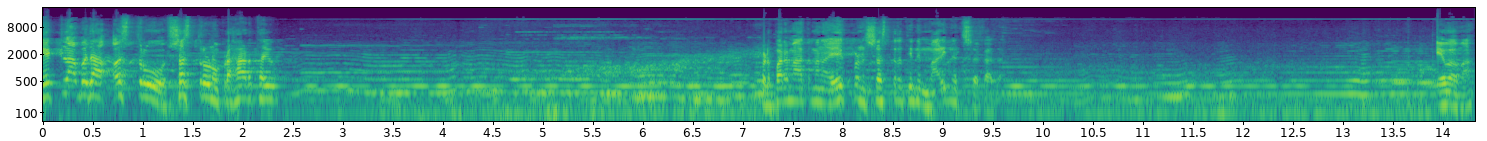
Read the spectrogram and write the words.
એટલા બધા અસ્ત્રો, શસ્ત્રોનો પ્રહાર થયો. પણ પરમાત્માના એક પણ શસ્ત્રથી મારી નથી શકાતા. એવામાં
